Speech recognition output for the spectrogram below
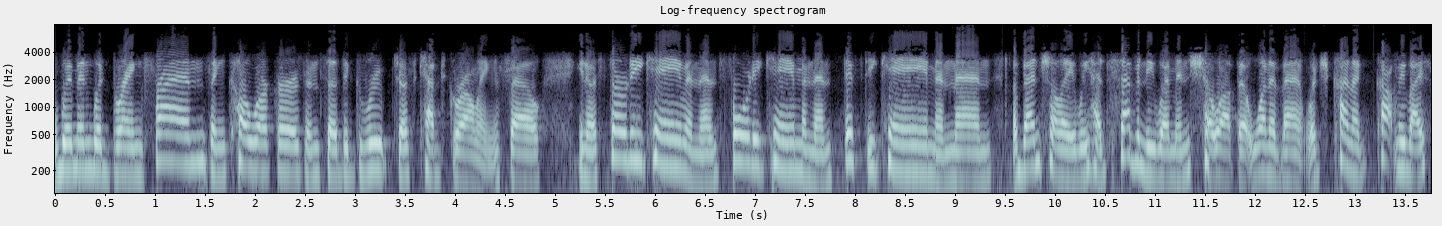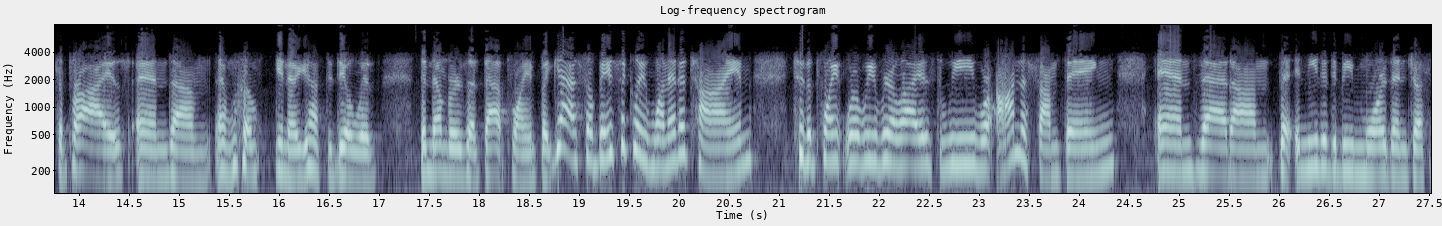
Women would bring friends and coworkers, and so the group just kept growing. So, you know, 30 came, and then 40 came, and then 50 came, and then eventually we had 70 women show up at one event, which kind of caught me by surprise. And um, and you know, you have to deal with the numbers at that point. But yeah, so basically one at a time to the point where we realized we were onto something and that um, that it needed to be more than just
